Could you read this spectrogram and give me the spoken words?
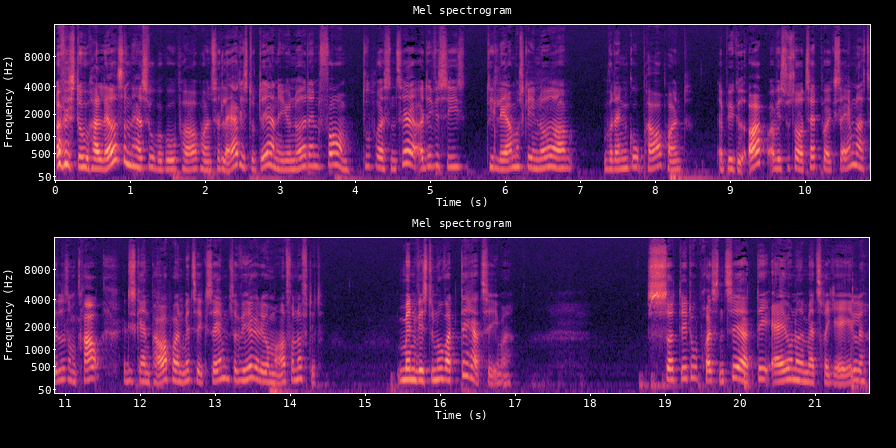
Og hvis du har lavet sådan her super gode PowerPoint, så lærer de studerende jo noget af den form, du præsenterer, og det vil sige, de lærer måske noget om, hvordan en god PowerPoint er bygget op, og hvis du står tæt på eksamen og har stillet som krav, at de skal have en PowerPoint med til eksamen, så virker det jo meget fornuftigt. Men hvis det nu var det her tema, så det du præsenterer, det er jo noget materiale.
